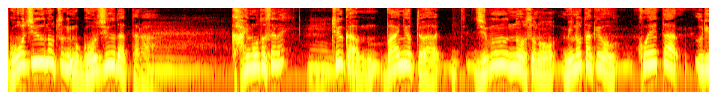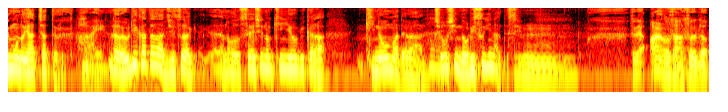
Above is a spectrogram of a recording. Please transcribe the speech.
50の次も50だったら、買い戻せない、というか、場合によっては、自分のその身の丈を超えた売り物やっちゃってる。はい。だから売り方が実は、あの、先週の金曜日から昨日までは調子に乗りすぎなんですよ。はいそれで、荒野さん、それと、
